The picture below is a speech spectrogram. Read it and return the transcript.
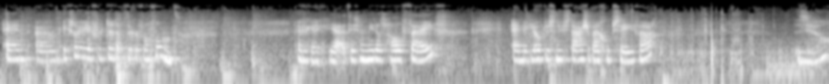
En um, ik zal jullie even vertellen wat ik ervan vond. Even kijken. Ja, het is inmiddels half vijf. En ik loop dus nu stage bij groep 7. Zo.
